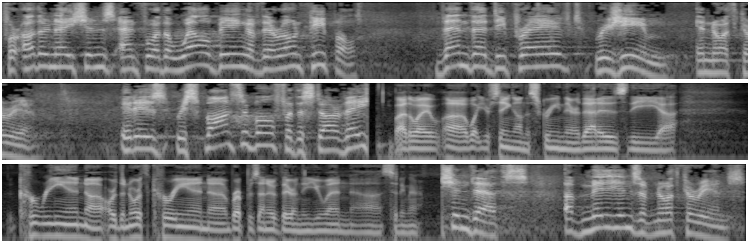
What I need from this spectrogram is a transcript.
for other nations and for the well-being of their own people than the depraved regime in North Korea. It is responsible for the starvation. By the way, uh, what you're seeing on the screen there, that is the uh, Korean uh, or the North Korean uh, representative there in the UN uh, sitting there. Deaths of millions of North Koreans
